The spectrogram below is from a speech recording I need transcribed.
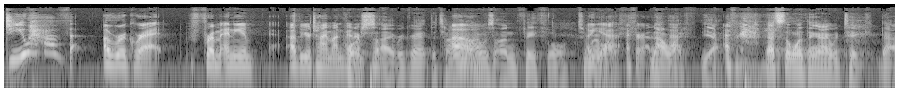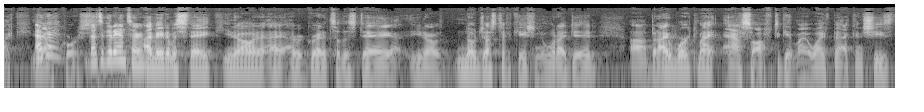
Do you have a regret from any of, of your time on Of course, I regret the time Oh. I was unfaithful to Oh, my yeah, wife. I forgot Now about that. wife. Yeah, I forgot about That's the one thing I would take back. Yeah, Okay, of course. that's a good answer. I made a mistake, you know, and I, I regret it till this day. You know, no justification in what I did, uh, but I worked my ass off to get my wife back, and she's,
